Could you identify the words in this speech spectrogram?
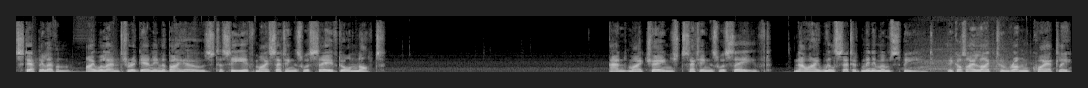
Step 11, I will enter again in the BIOS to see if my settings were saved or not. And my changed settings were saved. Now I will set at minimum speed, because I like to run quietly.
